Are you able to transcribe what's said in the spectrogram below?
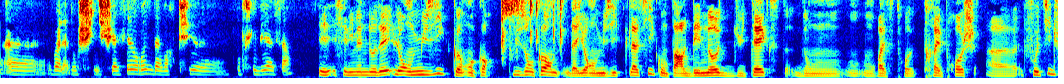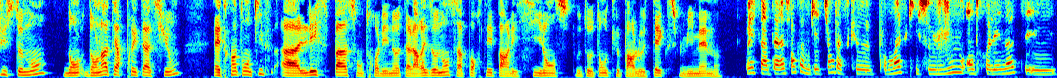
Euh, voilà, donc je suis, je suis assez heureuse d'avoir pu euh, contribuer à ça. Et Céline Daudet, en musique, encore plus encore, d'ailleurs en musique classique, on parle des notes, du texte, dont on reste très proche. Euh, faut-il justement, dans, dans l'interprétation, être attentif à l'espace entre les notes, à la résonance apportée par les silences, tout autant que par le texte lui-même? Oui, c'est intéressant comme question parce que pour moi, ce qui se joue entre les notes est,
